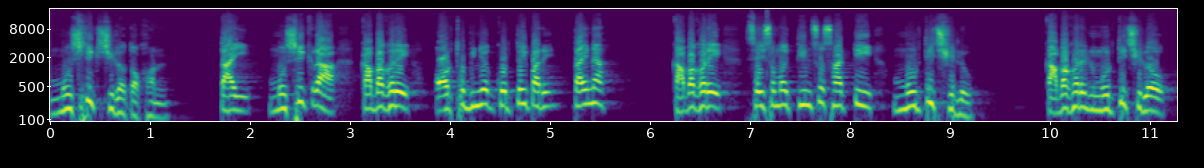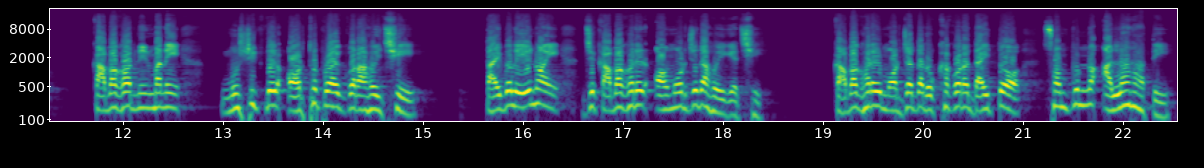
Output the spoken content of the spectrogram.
মুশরিক ছিল তখন। তাই মুশরিকরা কাবাঘরে অর্থ বিনিয়োগ করতেই পারে, তাই না? কাবাঘরে সেই সময় তিনশো ষাটটি মূর্তি ছিল। কাবাঘরের মূর্তি ছিল কাবাঘর নির্মাণে মুশরিকদের অর্থ প্রয়োগ করা হয়েছে। তাই বলে এ নয় যে কাবাঘরের অমর্যাদা হয়ে গেছে। কাবাঘরের মর্যাদা রক্ষা করার দায়িত্ব সম্পূর্ণ আল্লাহর হাতে।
